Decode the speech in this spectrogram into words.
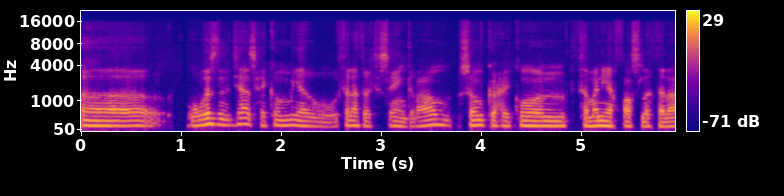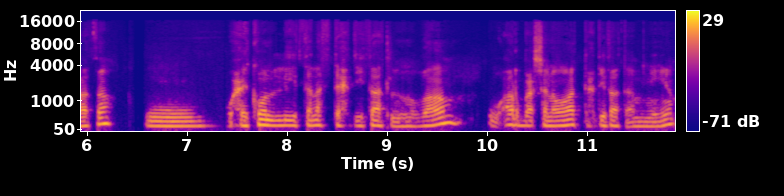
آه ووزن الجهاز حيكون 193 جرام وسمكه حيكون 8.3 و- وحيكون لي ثلاث تحديثات للنظام وأربع سنوات تحديثات أمنية.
